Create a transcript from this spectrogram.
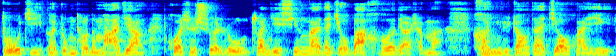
赌几个钟头的麻将，或是顺路钻进心爱的酒吧喝点什么，和女招待交换一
